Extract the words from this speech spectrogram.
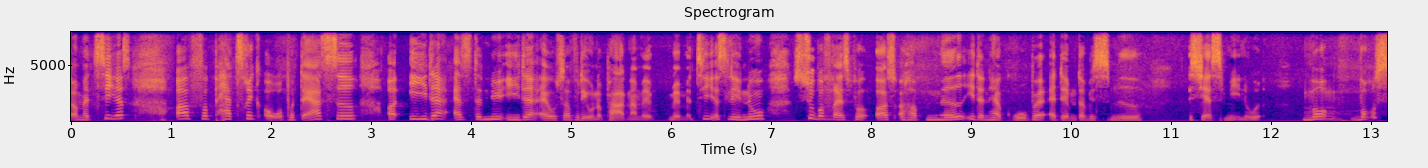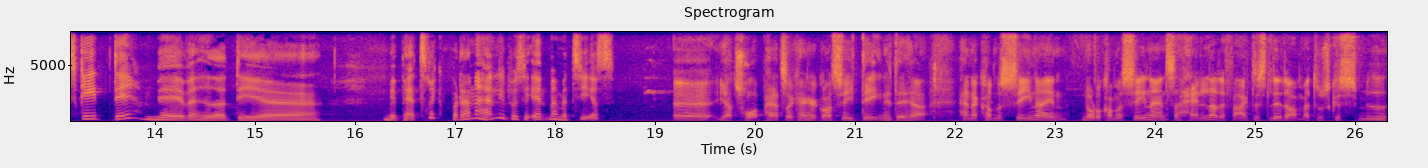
og Mathias at få Patrick over på deres side, og Ida, altså den nye Ida, er jo så, fordi hun er partner med, med Mathias lige nu, super frisk på også at hoppe med i den her gruppe af dem, der vil smide Jasmin ud. Hvor, mm. hvor skete det med, hvad hedder det, øh, med Patrick? Hvordan er han lige pludselig endt med Mathias? Øh, jeg tror, Patrick han kan godt se ideen i det her. Han er kommet senere ind. Når du kommer senere ind, så handler det faktisk lidt om, at du skal smide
